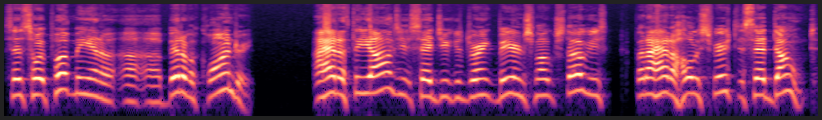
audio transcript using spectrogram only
Said, so it put me in a, a, a bit of a quandary. I had a theology that said you could drink beer and smoke stogies, but I had a Holy Spirit that said don't.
